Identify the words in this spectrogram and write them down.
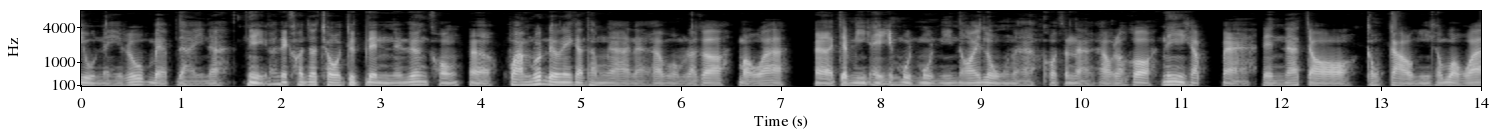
อยู่ในรูปแบบใดนะ นี่อันนี้เขาจะโชว์จุดเด่นในเรื่องของอความรวดเร็วในการทำงานนะครับผมแล้วก็บอกว่า เอ่อจะมี IM หมุนหมุนนี้น้อยลงนะครับโฆษณาเขาแล้วก็นี่ครับมาเป็นหน้าจอเก่าๆอย่างนี้เขาบอกว่า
